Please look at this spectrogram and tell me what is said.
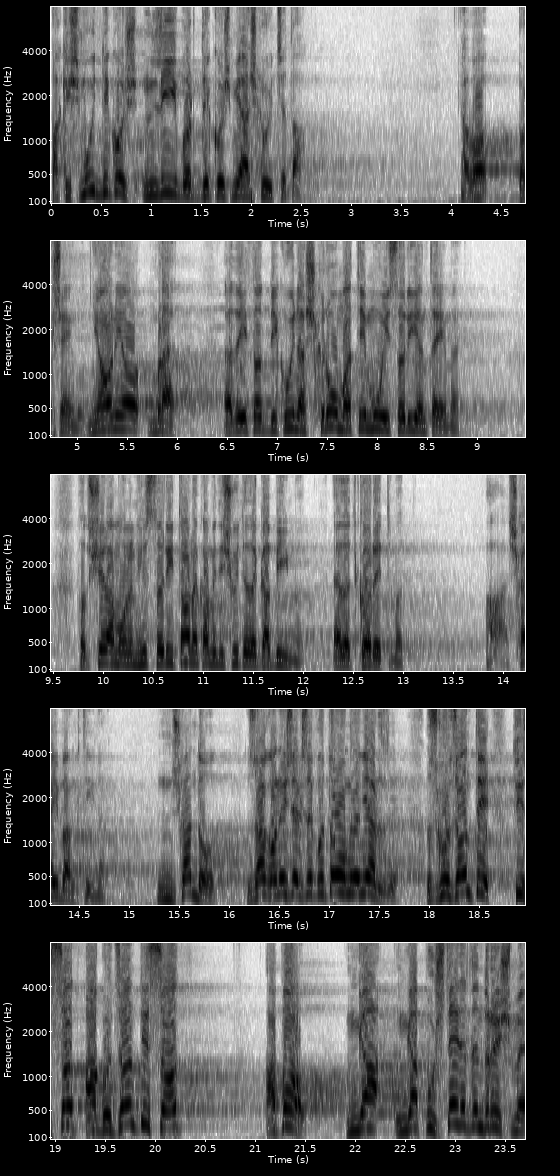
A kish mujt dikush në libër dikush me ia shkrujt qito? Apo, për shembu, njani o mbret, edhe i thot dikujt na shkruma ti mu historien teme. Thot shtira mu në histori tana, kam i dështu edhe gabimet, edhe të koritmet e. A, çka i ban ktina? Në çka ndodhë? Zakonisht ekzekutohen këta njerëz. S'guxon ti, ti sot, a guxon ti sot Apo, nga, nga pushtetet e ndryshme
